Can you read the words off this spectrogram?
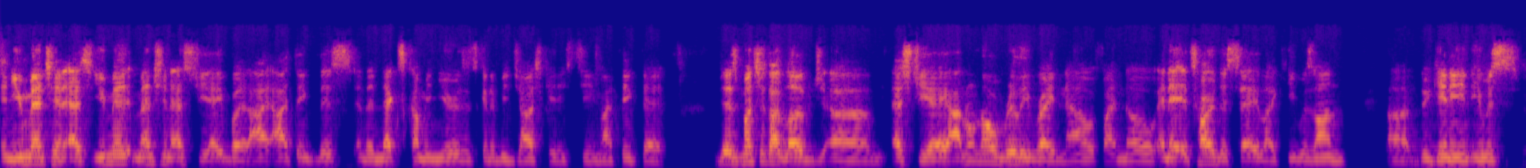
And you mentioned as you mentioned SGA, but I, I think this in the next coming years, it's going to be Josh Giddey's team. I think that as much as I love um, SGA, I don't know really right now if I know, and it, it's hard to say. Like he was on uh, beginning, he was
